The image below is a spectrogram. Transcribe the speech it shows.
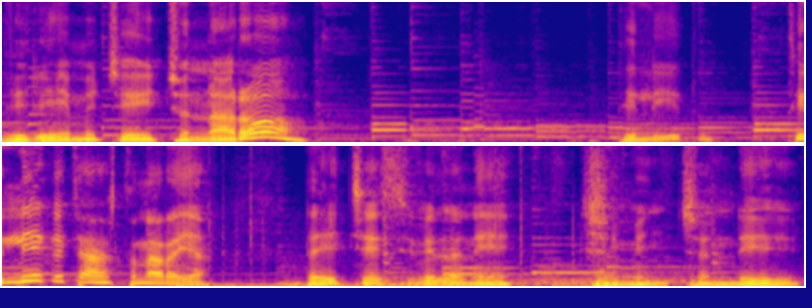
వీరేమి చేయుచున్నారో తెలియదు తెలియక చేస్తున్నారయ్యా. దయచేసి వీళ్ళని క్షమించండి.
